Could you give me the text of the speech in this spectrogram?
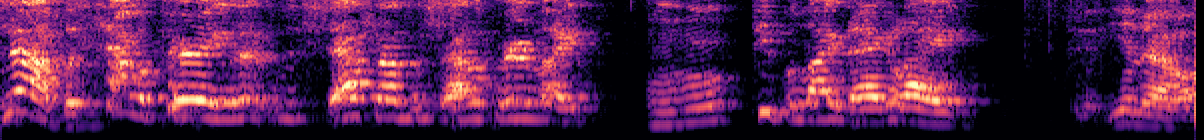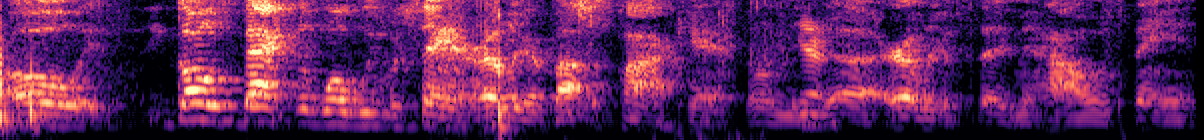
nah, but Tyler Perry, uh, shouts out to Tyler Perry. Like, Mhm. people like to act like, you know, oh, it goes back to what we were saying earlier about the podcast on the Yes. uh, earlier segment, how I was saying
